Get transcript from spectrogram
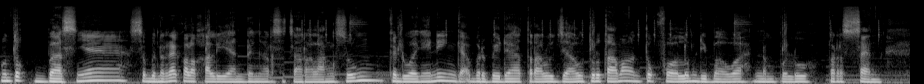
Untuk bassnya sebenarnya kalau kalian dengar secara langsung keduanya ini nggak berbeda terlalu jauh terutama untuk volume di bawah 60%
